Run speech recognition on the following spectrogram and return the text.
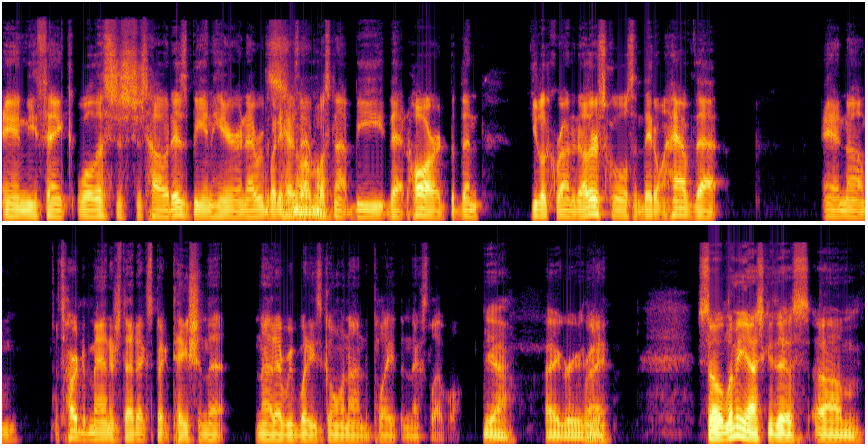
And you think, well, that's just just how it is being here and everybody is has that must not be that hard. But then you look around at other schools and they don't have that. And um it's hard to manage that expectation that not everybody's going on to play at the next level. Yeah. I agree with you. Right. So let me ask you this. Um,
